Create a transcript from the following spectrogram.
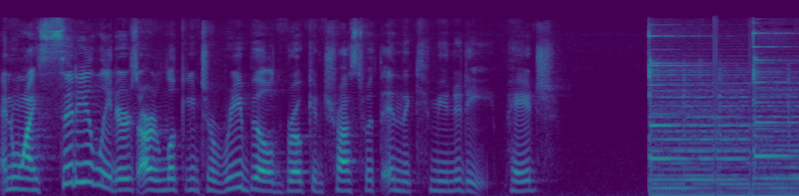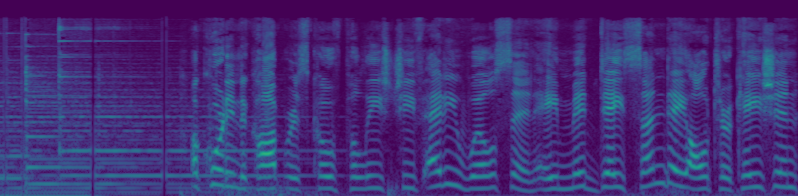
and why city leaders are looking to rebuild broken trust within the community. Paige? According to Copperas Cove Police Chief Eddie Wilson, a midday Sunday altercation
